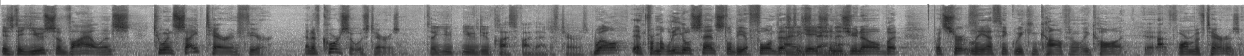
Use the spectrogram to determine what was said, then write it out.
is the use of violence to incite terror and fear. And of course it was terrorism. So you, you do classify that as terrorism? Well, and from a legal sense, there'll be a full investigation, as you know, but, but certainly I think we can confidently call it a form of terrorism.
